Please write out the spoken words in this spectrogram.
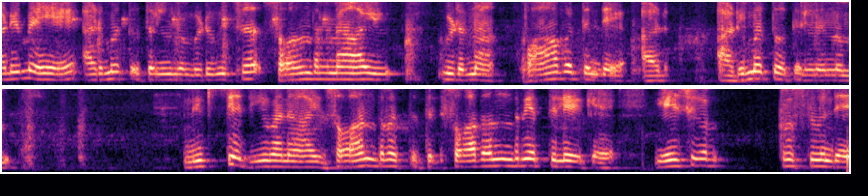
അടിമയെ അടിമത്വത്തിൽ നിന്നും വിടുവിച്ച് സ്വതന്ത്രനായി വിടുന്ന പാപത്തിന്റെ അടി അടിമത്വത്തിൽ നിന്നും നിത്യജീവനായി സ്വാതന്ത്ര്യത്തിൽ സ്വാതന്ത്ര്യത്തിലേക്ക് യേശു ക്രിസ്തുവിന്റെ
